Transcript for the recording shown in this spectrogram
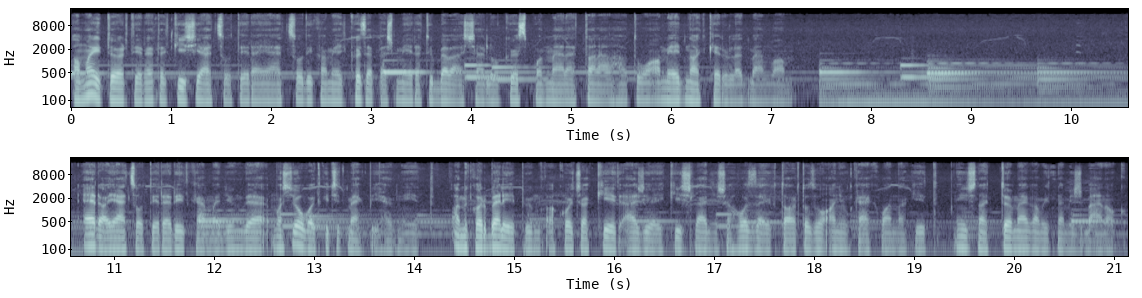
A mai történet egy kis játszótéren játszódik, ami egy közepes méretű bevásárló központ mellett található, ami egy nagy kerületben van. Erre a játszótérre ritkán megyünk, de most jó volt kicsit megpihenni itt. Amikor belépünk, akkor csak két ázsiai kislány és a hozzájuk tartozó anyukák vannak itt. Nincs nagy tömeg, amit nem is bánok.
